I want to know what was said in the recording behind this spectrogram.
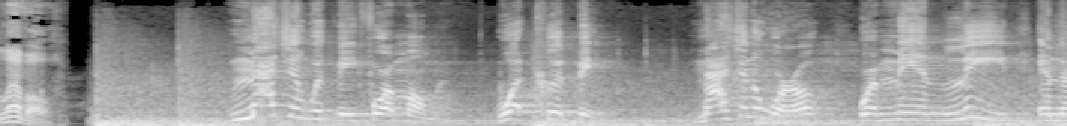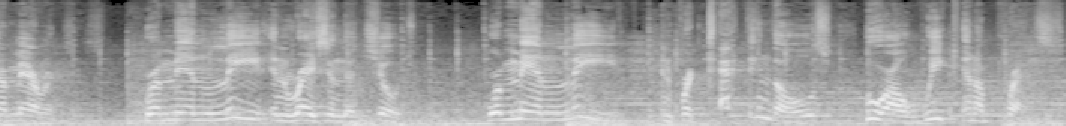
Level. Imagine with me for a moment what could be. Imagine a world where men lead in their marriages, where men lead in raising their children, where men lead in protecting those who are weak and oppressed.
